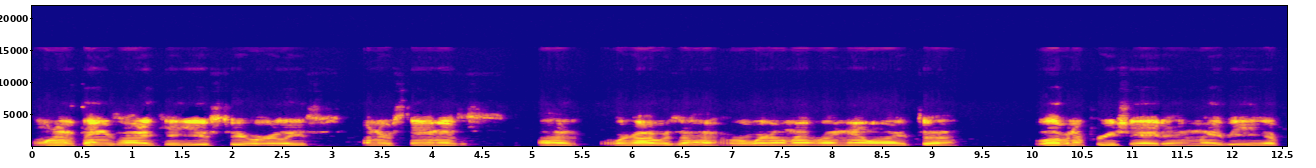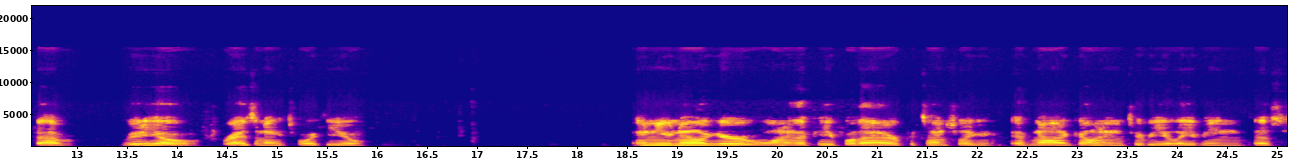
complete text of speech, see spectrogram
one of the things I get used to or at least understand is uh, where I was at or where I'm at right now I uh, love and appreciate it. And maybe if that video resonates with you, and you know you're one of the people that are potentially, if not going to be leaving this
